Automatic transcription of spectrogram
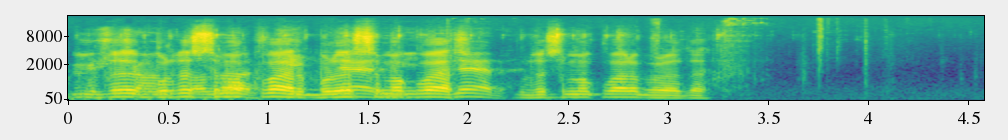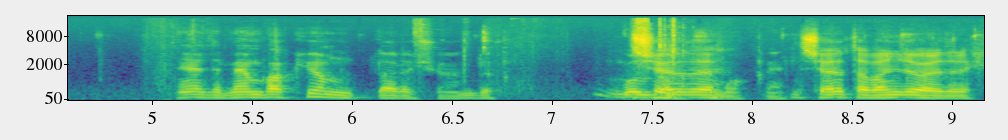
Güç Burada burada çantalar, smoke var. Burada smoke var. mitler. Burada smoke var burada. Nerede? Ben bakıyorum lootlara şu an. Dur. Buldum Dışarıda. smoke ben. Dışarıda tabanca var direkt.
